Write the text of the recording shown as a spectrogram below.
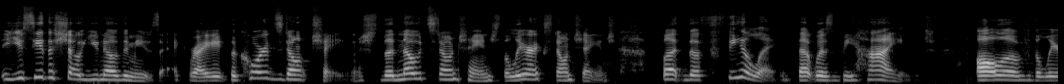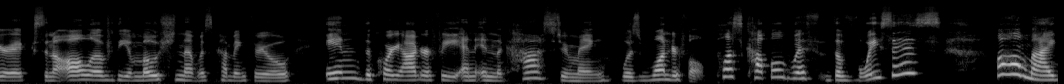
you see the show you know the music right? The chords don't change. The notes don't change. The lyrics don't change. But the feeling that was behind all of the lyrics and all of the emotion that was coming through in the choreography and in the costuming was wonderful. Plus, coupled with the voices, oh my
